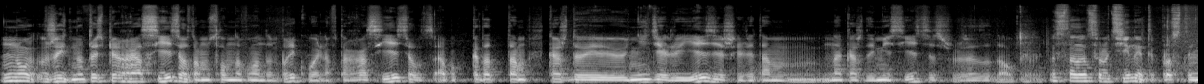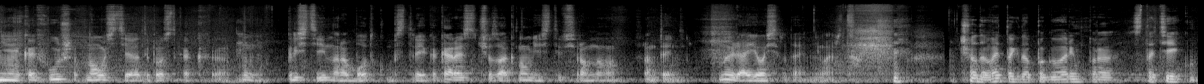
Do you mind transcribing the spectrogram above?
ну, жить, ну, то есть первый раз съездил там, условно, в Лондон, прикольно, второй раз съездил, а когда ты там каждую неделю ездишь или там на каждый месяц ездишь, уже задалбливает. Ну, становится рутиной, ты просто не кайфуешь от новости, а ты просто как, э, ну, прийти на работку быстрее. Какая разница, что за окном, если ты все равно фронтендер? Ну, или айосер, да, неважно. Что, давай тогда поговорим про статейку.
